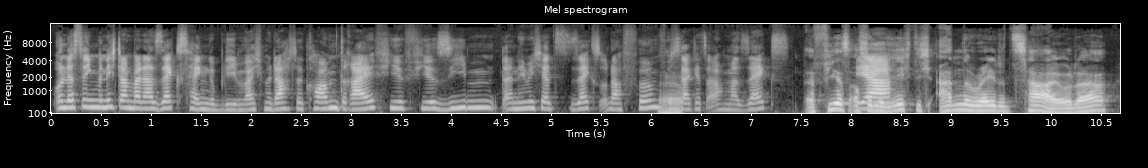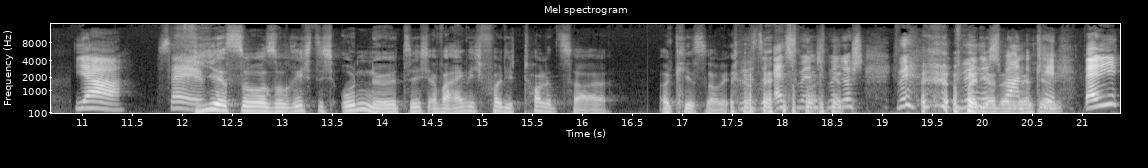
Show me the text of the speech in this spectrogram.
Und deswegen bin ich dann bei der 6 hängen geblieben, weil ich mir dachte, komm, 3, 4, 4, 7, dann nehme ich jetzt 6 oder 5. Ich sag jetzt einfach mal 6. 4 ist auch so Ja. eine richtig underrated Zahl, oder? Ja, safe. 4 ist so, so richtig unnötig, aber eigentlich voll die tolle Zahl. Okay, sorry. Ich bin, ich bin, ich bin, ich bin gespannt. Okay. Benny,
